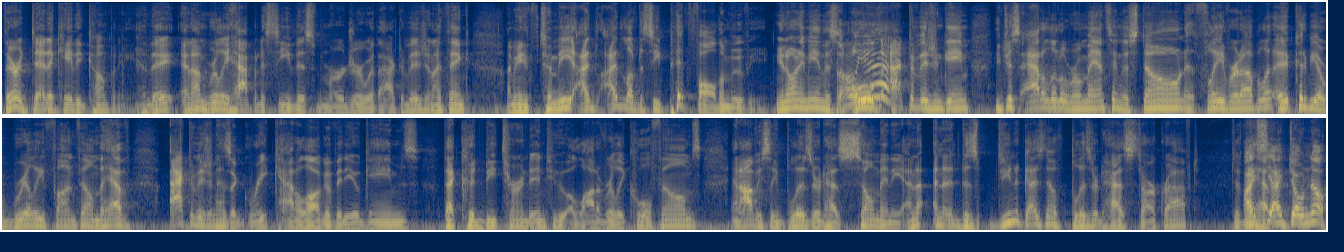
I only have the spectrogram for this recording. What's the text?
They're a dedicated company, and they and I'm really happy to see this merger with Activision. I think, I mean, to me, I'd I'd love to see Pitfall the movie. You know what I mean? This old yeah. Activision game. You just add a little romancing the stone, and flavor it up a little. It could be a really fun film. They have Activision has a great catalog of video games that could be turned into a lot of really cool films, and obviously Blizzard has so many. And and uh, does do you guys know if Blizzard has StarCraft? I have- see. I don't know.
